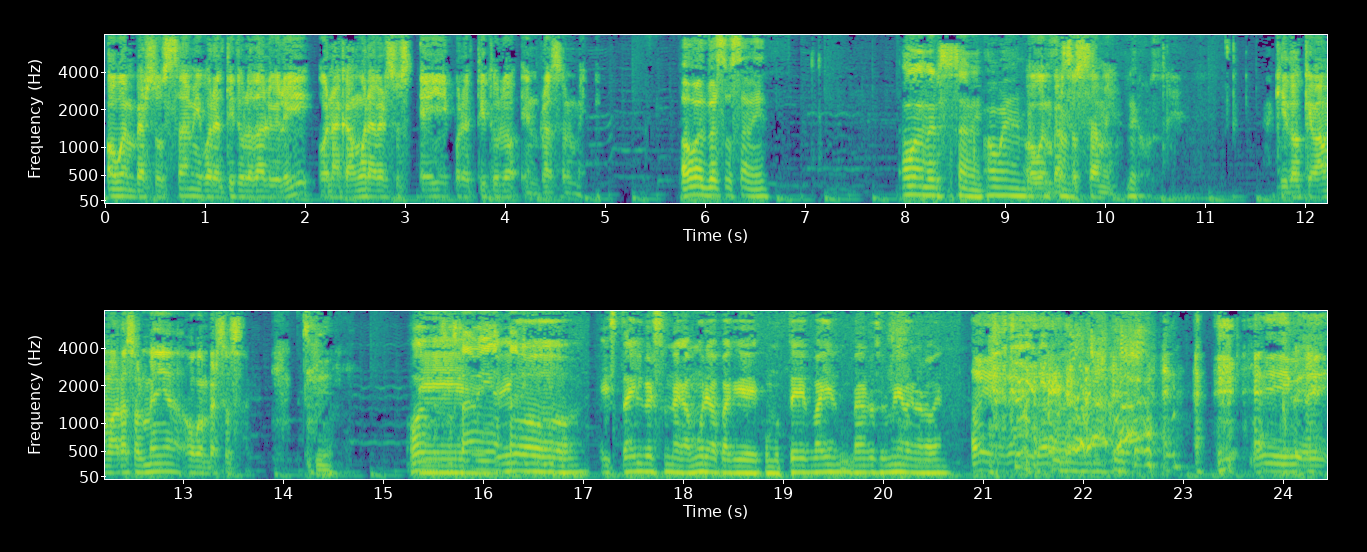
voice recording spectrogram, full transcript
¿Owen versus Sami por el título WWE o Nakamura versus AJ por el título en WrestleMania? Owen versus Sammy. Owen versus Sammy. Owen Owen versus Sam. Sami. Lejos. Aquí dos que vamos a WrestleMania, Owen versus Sami. Sí. Owen versus Eh, yo hasta digo Style versus Nakamura para que como ustedes vayan, van a resolver para que no lo vean. Oye,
